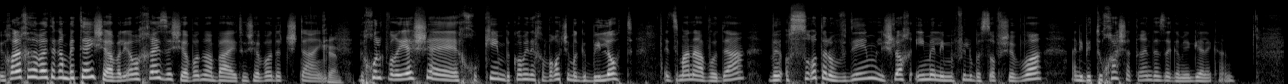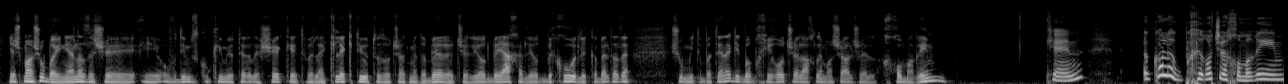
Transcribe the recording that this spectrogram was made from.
הוא יכול ללכת הביתה גם בתשע, אבל יום אחרי זה שיעבוד מהבית, או שיעבוד עד שתיים. כן. בחו"ל כבר יש uh, חוקים בכל מיני חברות שמגבילות את זמן העבודה, ואוסרות על עובדים לשלוח אימיילים אפילו בסוף שבוע. אני בטוחה שהטרנד הזה גם יגיע לכאן. יש משהו בעניין הזה שעובדים זקוקים יותר לשקט ולאקלקטיות הזאת שאת מדברת, של להיות ביחד, להיות בחוד, לקבל את הזה, שהוא מתבטא נגיד בבחירות שלך, למשל, של חומרים? כן, כל הבחירות של החומרים,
